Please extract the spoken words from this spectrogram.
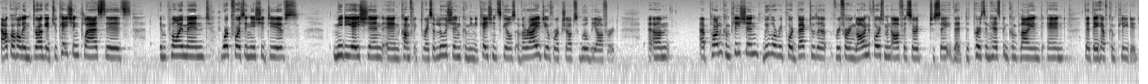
alcohol and drug education classes, employment, workforce initiatives, mediation and conflict resolution, communication skills, a variety of workshops will be offered. Um, upon completion, we will report back to the referring law enforcement officer to say that the person has been compliant and that they have completed.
